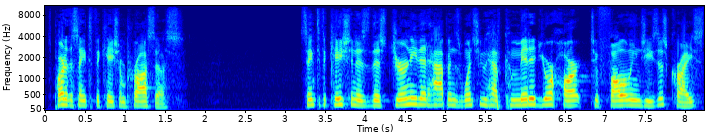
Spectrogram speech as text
It's part of the sanctification process. Sanctification is this journey that happens once you have committed your heart to following Jesus Christ.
